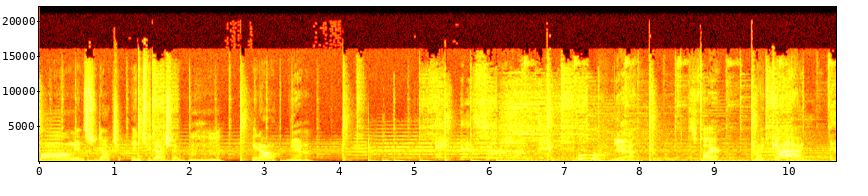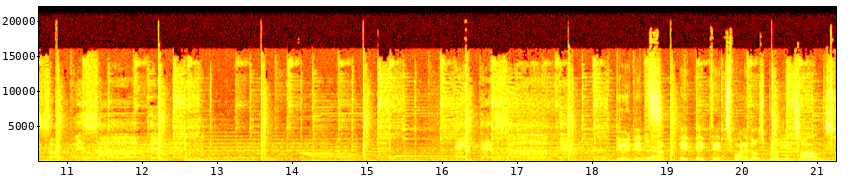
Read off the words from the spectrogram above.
long introduction introduction Mm-hmm. you know yeah, Woo, yeah. It's fire. my god dude it's Yeah. it, it, it's one of those brilliant songs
